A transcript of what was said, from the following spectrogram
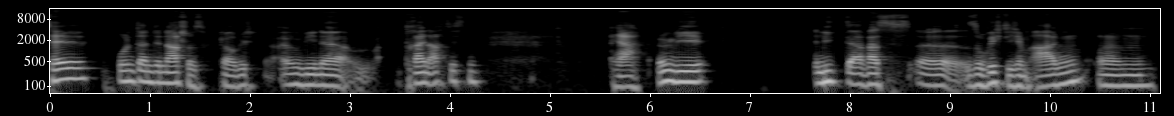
Tell und dann den Nachschuss, glaube ich. Irgendwie in der 83. Ja, irgendwie liegt da was äh, so richtig im Argen. Ähm,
